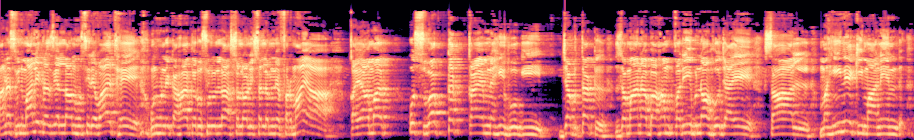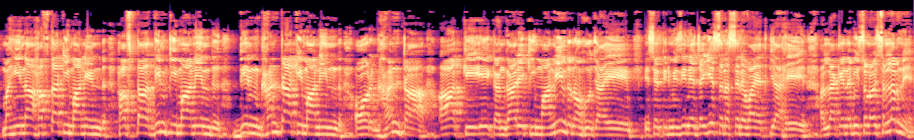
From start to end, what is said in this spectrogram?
अनस बिन मालिक रज़ी अल्लाह से रिवायत है, उन्होंने कहा कि रसूलुल्लाह सल्लल्लाहु अलैहि वसल्लम ने फरमाया, क़यामत उस वक्त तक कायम नहीं होगी। जब तक ज़माना बाहम करीब ना हो जाए, साल, महीने की मानिंद, महीना, हफ़्ता की मानिंद, हफ़्ता, दिन की मानिंद, दिन, घंटा की मानिंद, और घंटा आग के एक अंगारे की मानिंद ना हो जाए। इसे तिरमिजी ने जय सनत से रिवायत किया है। अल्लाह के नबी वसल्लम ने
